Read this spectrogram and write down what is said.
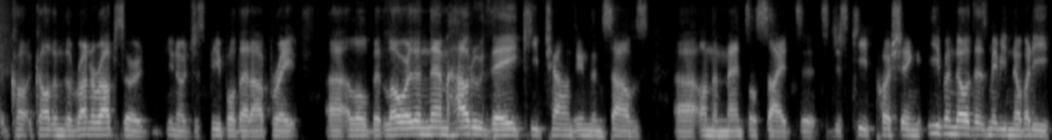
the call, call them the runner ups or you know just people that operate uh, a little bit lower than them? How do they keep challenging themselves uh, on the mental side to, to just keep pushing even though there's maybe nobody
